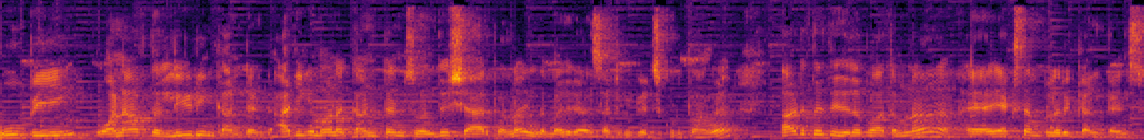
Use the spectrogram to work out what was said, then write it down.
who being one of the leading content அதிகமான கண்டென்ட்ஸ் வந்து ஷேர் பண்ணால் இந்த மாதிரியான சர்டிஃபிகேட்ஸ் கொடுப்பாங்க. அடுத்தது இதில் பார்த்தோம்னா எக்ஸாம்பிளரி கண்டென்ட்ஸ்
